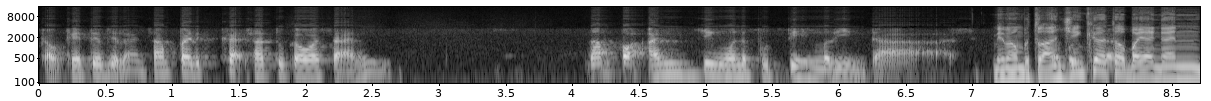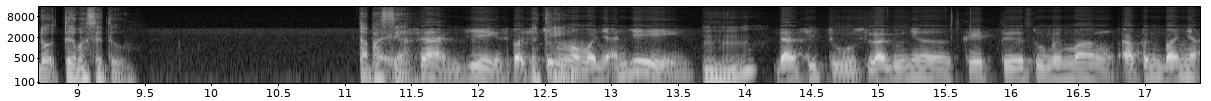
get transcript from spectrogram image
Kau kereta berjalan sampai dekat satu kawasan nampak anjing warna putih melintas. Memang betul anjing ke atau bayangan doktor masa tu? Tak pasti. Saya rasa anjing sebab okay. situ memang banyak anjing. Mm-hmm. Dan situ selalunya kereta tu memang apa ni banyak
